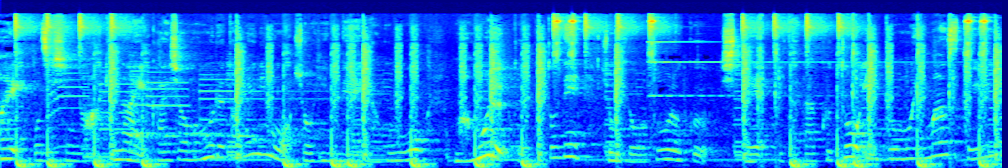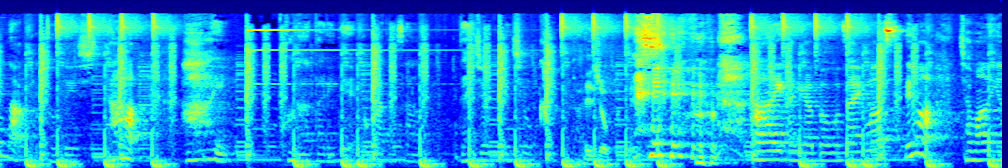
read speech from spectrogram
はい。ご自身の飽きない会社を守るためにも商品名屋号を守るで商標登録していただくといいと思いますというようなことでした。はい。この辺りで岡田さん大丈夫でしょうか？大丈夫です。はいありがとうございます。では茶碗屋の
